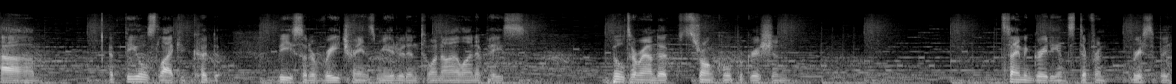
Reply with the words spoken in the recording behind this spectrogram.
Um, it feels like it could be sort of retransmuted into an eyeliner piece, built around a strong chord progression. Same ingredients, different recipe.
